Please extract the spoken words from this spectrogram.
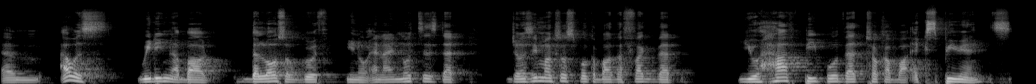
Um, I was reading about the laws of growth, you know, and I noticed that John C. Maxwell spoke about the fact that you have people that talk about experience,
